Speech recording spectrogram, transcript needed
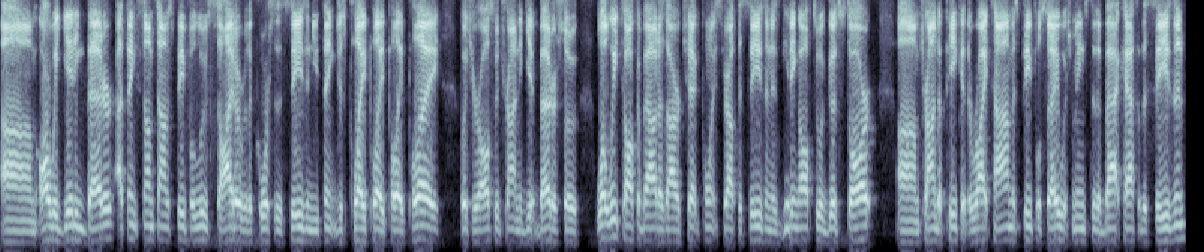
Um, are we getting better? I think sometimes people lose sight over the course of the season. You think just play, play, play, play, but you're also trying to get better. So what we talk about as our checkpoints throughout the season is getting off to a good start, um, trying to peak at the right time, as people say, which means to the back half of the season.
